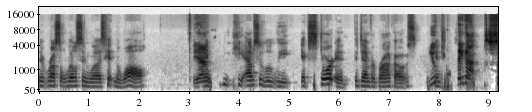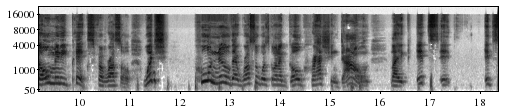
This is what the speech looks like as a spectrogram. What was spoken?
that Russell Wilson was hitting the wall. Yeah, he absolutely extorted the Denver Broncos. you they got so many picks from Russell, which who knew that Russell was going to go crashing down? Like it's it it's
